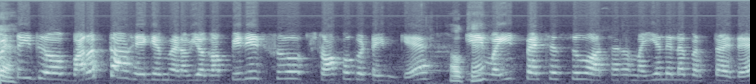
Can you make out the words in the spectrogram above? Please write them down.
ಬಟ್ ಇದು ಬರುತ್ತಾ ಹೇಗೆ ಮೇಡಮ್ ಇವಾಗ ಪೀರಿಯಡ್ಸ್ ಸ್ಟಾಪ್ ಆಗೋ ಟೈಮ್ಗೆ. ಈ ವೈಟ್ ಪ್ಯಾಚಸ್ ಆ ತರ ಮೈಯಲ್ಲೆಲ್ಲ ಬರ್ತಾ ಇದೆ.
